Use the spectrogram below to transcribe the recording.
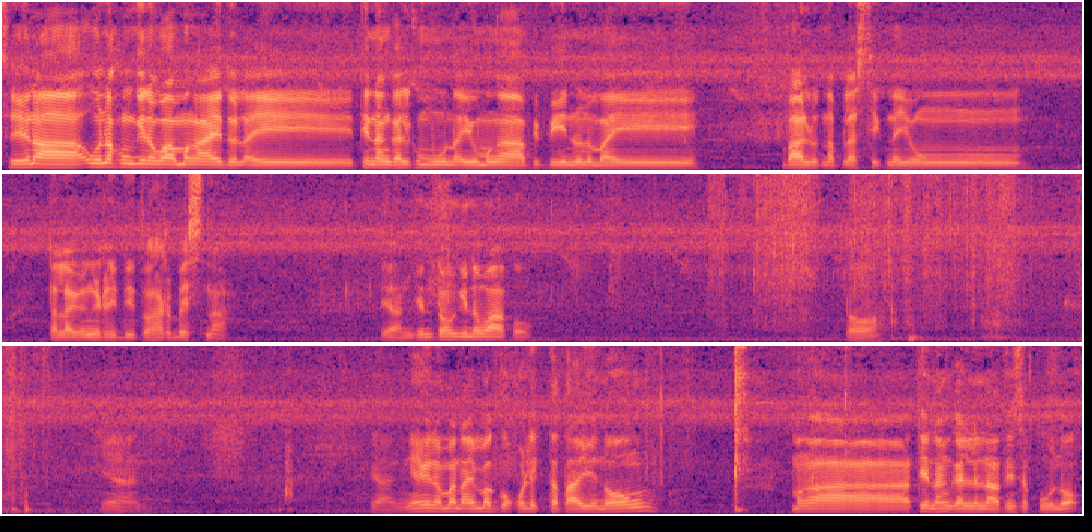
So yun, ah, una kong ginawa mga idol ay tinanggal ko muna yung mga pipino na may balot na plastic na yung talagang ready to harvest na. Yan, ganito ang ginawa ko. To. Yan. Yan. Ngayon naman ay magkukulikta tayo nung mga tinanggal na natin sa puno.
